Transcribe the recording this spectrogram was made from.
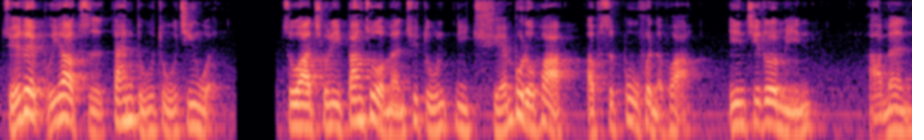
绝对不要只单独读经文。主啊，求你帮助我们去读你全部的话，而不是部分的话。因基督的名，阿门。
